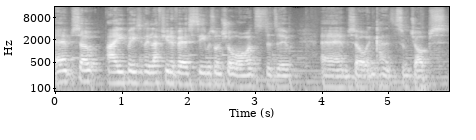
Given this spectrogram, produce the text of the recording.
Um, so I basically left university, was unsure what I wanted to do. Um, so in kind of did some jobs.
